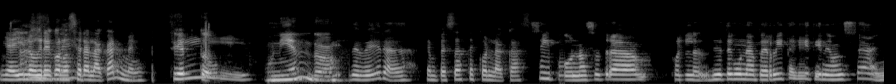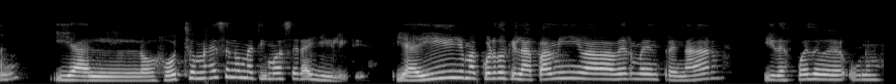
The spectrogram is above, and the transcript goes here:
y ahí logré conocer a la Carmen, ¿cierto? Sí, Uniendo. de veras. Empezaste con la casa. Sí, pues nosotras, pues, yo tengo una perrita que tiene 11 años y a los 8 meses nos metimos a hacer agility. Y ahí yo me acuerdo que la PAMI iba a verme entrenar y después de unos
